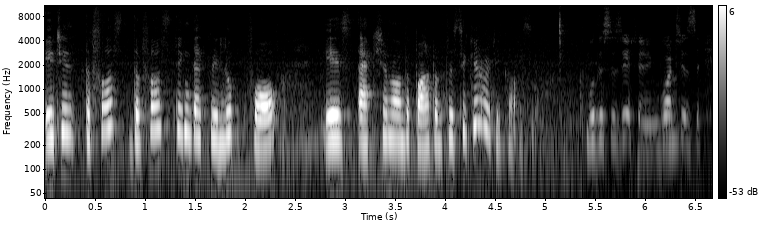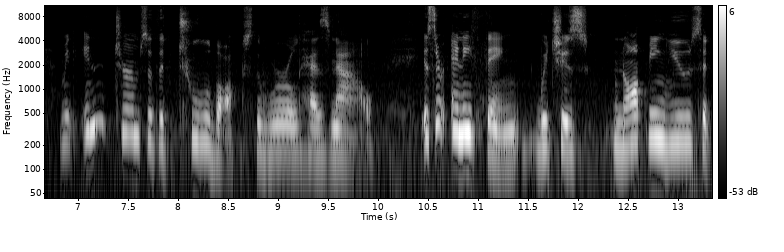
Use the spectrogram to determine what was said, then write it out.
it is the first, the first thing that we look for is action on the part of the Security Council. Well, this is it. I mean, what is, I mean, in terms of the toolbox the world has now, is there anything which is not being used that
